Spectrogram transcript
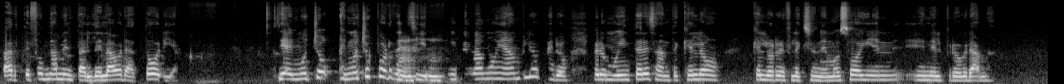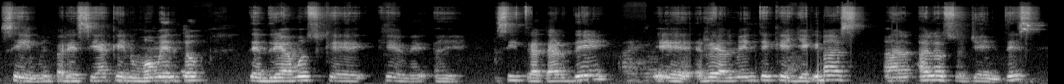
parte fundamental de la oratoria. Sí, hay mucho, hay mucho por decir, un tema muy amplio, pero, pero muy interesante que lo, que lo reflexionemos hoy en, en el programa. Sí, me parecía que en un momento tendríamos que, que sí, tratar de eh, realmente que llegue más a, a los oyentes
